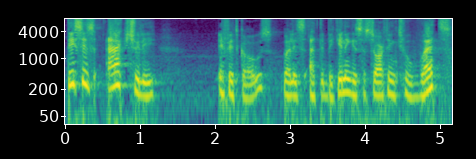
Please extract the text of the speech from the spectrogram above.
this is actually if it goes, well, it's at the beginning, it's starting to wet,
